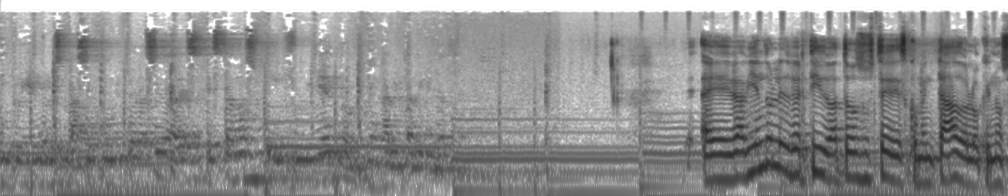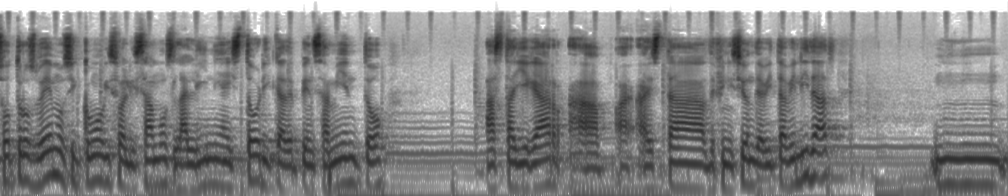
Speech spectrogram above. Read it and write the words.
incluyendo el espacio público de las ciudades, estamos influyendo en la habitabilidad. Eh, habiéndoles vertido a todos ustedes comentado lo que nosotros vemos y cómo visualizamos la línea histórica de pensamiento hasta llegar a, esta definición de habitabilidad, mmm,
